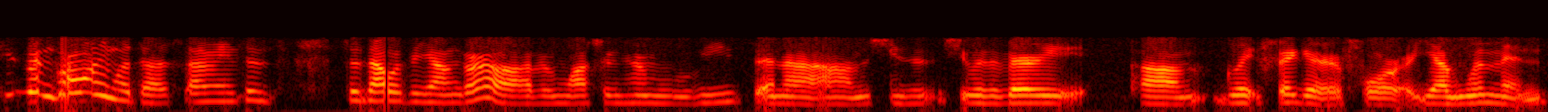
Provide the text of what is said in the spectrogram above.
she's been growing with us. I mean, since since I was a young girl, I've been watching her movies, and um she's she was a very um great figure for young women.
